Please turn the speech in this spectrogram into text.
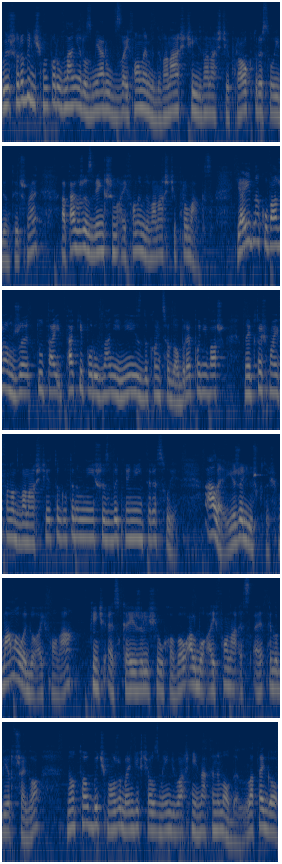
Bo już robiliśmy porównanie rozmiarów z iPhone'em 12 i 12 Pro, które są identyczne, a także z większym iPhone'em 12 Pro Max. Ja jednak uważam, że tutaj takie porównanie nie jest do końca dobre, ponieważ no jak ktoś ma iPhone 12, to go ten mniejszy zbytnio nie interesuje. Ale jeżeli już ktoś ma małego iPhone'a, 5S, jeżeli się uchował, albo iPhone'a SE, tego pierwszego, no to być może będzie chciał zmienić właśnie na ten model. Dlatego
